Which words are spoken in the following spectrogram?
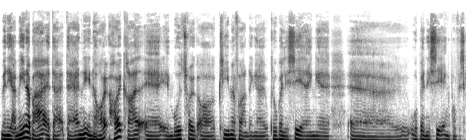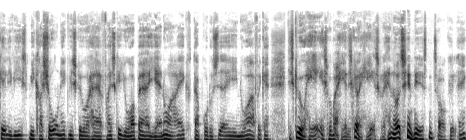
Men jeg mener bare, at der, der er en, en høj, høj grad af øh, modtryk og klimaforandringer, globalisering, øh, øh, urbanisering på forskellige vis, migration, ikke? Vi skal jo have friske jordbær i januar, ikke? Der er produceret i Nordafrika. Det skal vi jo have, det skal vi bare have, det skal vi have, det skal vi have noget til næsten, Torkel, ikke?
